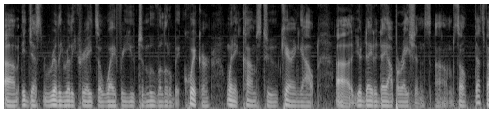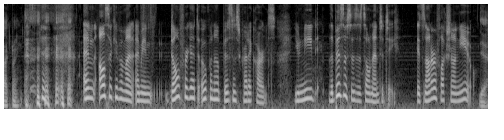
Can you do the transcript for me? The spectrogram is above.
Um, it just really, really creates a way for you to move a little bit quicker when it comes to carrying out uh, your day-to-day operations. Um, so that's factoring. And also keep in mind, I mean, don't forget to open up business credit cards. You need the business is its own entity. It's not a reflection on you. yeah,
